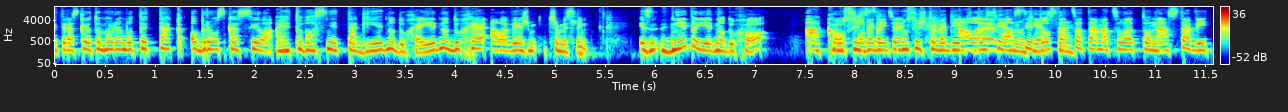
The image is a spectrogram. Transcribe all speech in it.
teraz keď o tom hovorím, bo to je tak obrovská sila a je to vlastne tak jednoduché. Jednoduché, ale vieš, čo myslím? Nie je to jednoducho, ako musíš, podstate, vedieť, musíš to vedieť Ale vlastne jasné. dostať sa tam a celé to nastaviť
